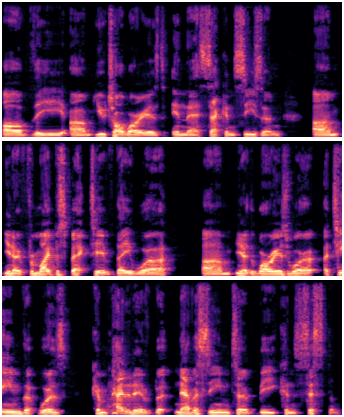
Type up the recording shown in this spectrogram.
of the um, Utah Warriors in their second season. Um, you know, from my perspective, they were Um, you know, the Warriors were a team that was competitive but never seemed to be consistent.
